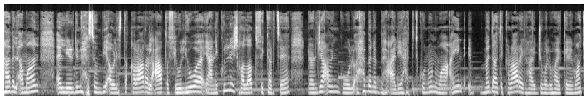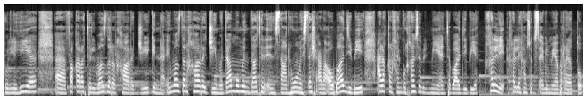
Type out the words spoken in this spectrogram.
هذا الأمان اللي يريدون يحسون به أو الاستقرار العاطفي واللي هو يعني كلش غلط فكرته. نرجع ونقول وأحب أنبه عليه حتى تكونون واعين بمدى تكراري لهاي الجمل وهاي الكلمات واللي هي آه، فقرة المصدر الخارجي. قلنا أي مصدر خارجي؟ مدام مو من ذات الإنسان هو مستشعره أو بادي بيه على الأقل خلينا نقول خمسة بالمية أنت بادي بيه. خلي خلي خمسة وتسعين بالمية برا يطو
